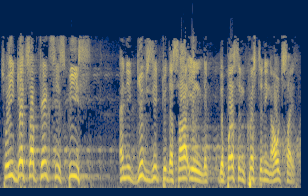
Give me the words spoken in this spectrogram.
So he gets up, takes his piece, and he gives it to the sa'il, the, the person questioning outside.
